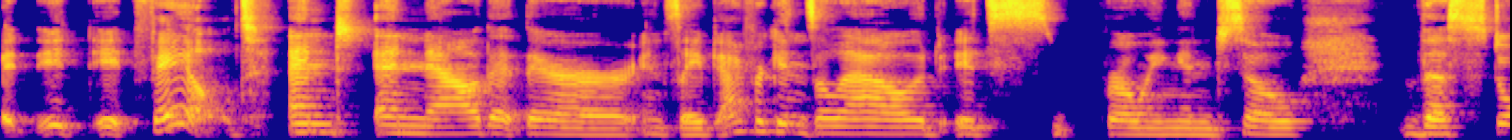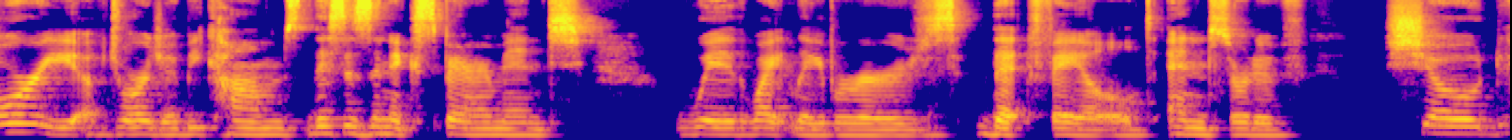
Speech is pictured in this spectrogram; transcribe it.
it, it failed. And and now that there are enslaved africans allowed it's growing. And so the story of georgia becomes this is an experiment with white laborers that failed and sort of showed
